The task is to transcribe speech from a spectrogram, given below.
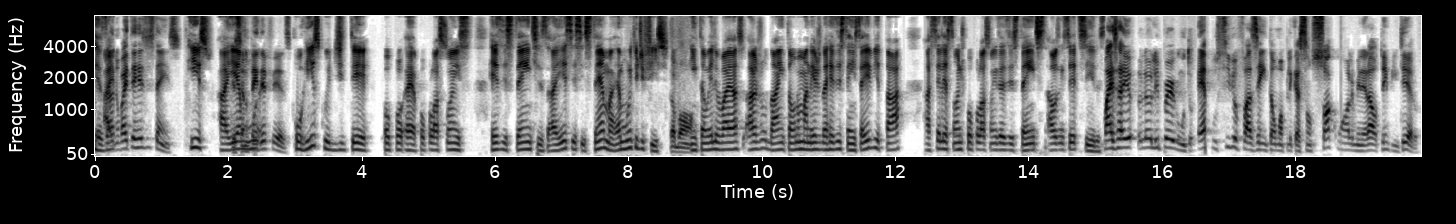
Exa aí não vai ter resistência. Isso, aí é você não tem defesa. O risco de ter é, populações resistentes a esse sistema é muito difícil. Tá bom. Então ele vai ajudar então no manejo da resistência, a evitar a seleção de populações resistentes aos inseticidas. Mas aí eu, eu lhe pergunto, é possível fazer então uma aplicação só com óleo mineral o tempo inteiro?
